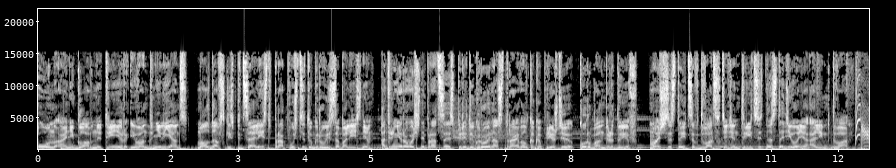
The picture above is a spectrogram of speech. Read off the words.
он, а не главный тренер Иван Данильянц. Молдавский специалист пропустит игру из-за болезни. А тренировочный процесс перед игрой настраивал, как и прежде, Курбан Бердыев. Матч состоится в 21.30 на стадионе «Олимп-2».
